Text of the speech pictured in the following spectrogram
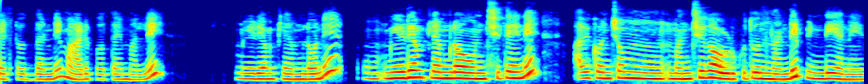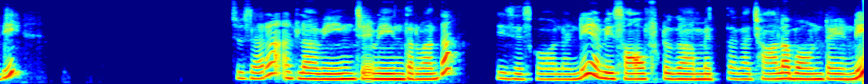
పెట్టొద్దండి మాడిపోతాయి మళ్ళీ. మీడియం ఫ్లేమ్లోనే మీడియం ఫ్లేమ్లో ఉంచితేనే అవి కొంచెం మంచిగా ఉడుకుతుందండి పిండి అనేది. చూసారా? అట్లా వేయించే వేయిన తర్వాత తీసేసుకోవాలండి. అవి సాఫ్ట్గా మెత్తగా చాలా బాగుంటాయండి.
